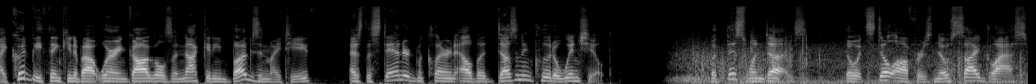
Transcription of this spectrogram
I could be thinking about wearing goggles and not getting bugs in my teeth, as the standard McLaren Elva doesn't include a windshield. But this one does, though it still offers no side glass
